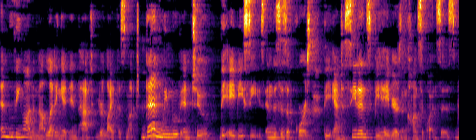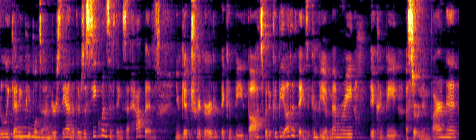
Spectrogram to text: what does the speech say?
and moving on and not letting it impact your life as much. Mm-hmm. Then we move into the ABCs. And this is, of course, the antecedents, behaviors, and consequences. Really getting mm. people to mm. understand that there's a sequence of things that happen. You get triggered. It could be thoughts, but it could be other things. It could mm-hmm. be a mm-hmm. memory. It could be a certain environment.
